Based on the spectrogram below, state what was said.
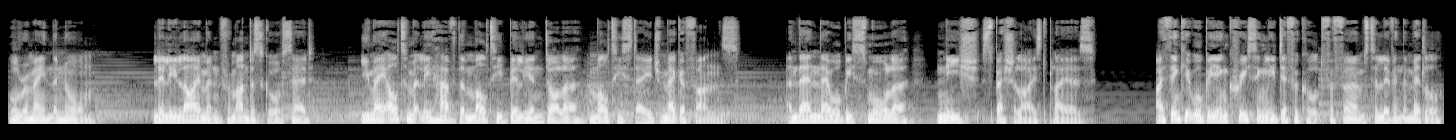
will remain the norm. Lily Lyman from Underscore said, You may ultimately have the multi-billion dollar, multi-stage mega funds, and then there will be smaller, niche, specialized players. I think it will be increasingly difficult for firms to live in the middle.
